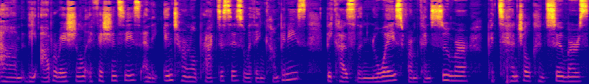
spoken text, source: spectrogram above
um, the operational efficiencies and the internal practices within companies because the noise from consumer, potential consumers,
